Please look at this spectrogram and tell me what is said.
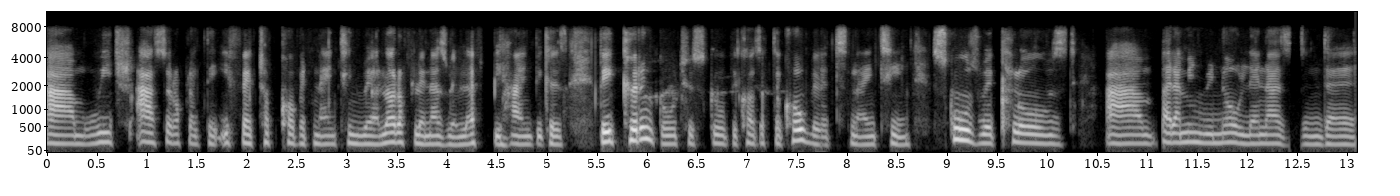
um, which are sort of like the effect of COVID 19, where a lot of learners were left behind because they couldn't go to school because of the COVID 19. Schools were closed. Um, but I mean, we know learners in the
